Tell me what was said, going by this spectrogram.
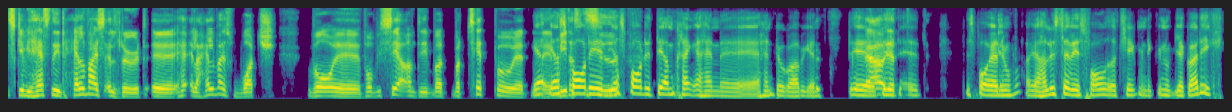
skal vi have sådan et halvvejs alert, øh, eller halvvejs watch, hvor, øh, hvor vi ser, om det hvor, hvor tæt på øh, den ja, jeg spår det, side. Jeg spår det der omkring, at han, øh, han dukker op igen. Det, ja, det, jeg, det, det spår jeg nu, og jeg har lyst til at læse forud og tjekke, men det, jeg gør det ikke.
